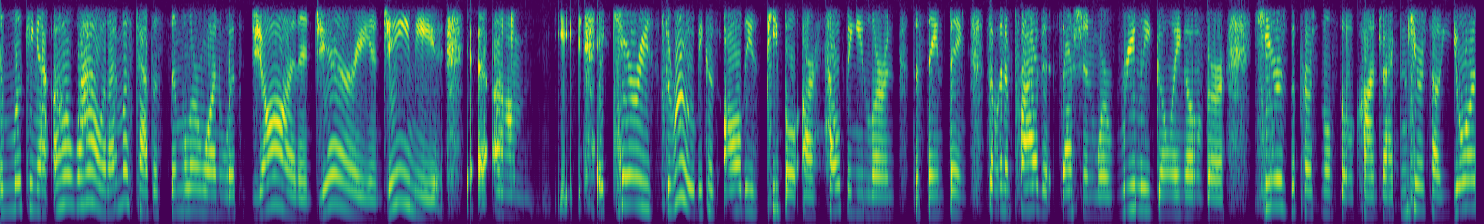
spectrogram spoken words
in looking at, oh wow, and I must have a similar one with John and Jerry and Jamie. Um, it carries through because all these people are helping you learn the same thing. So in a private session, we're really going over here's the personal soul contract, and here's how you're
